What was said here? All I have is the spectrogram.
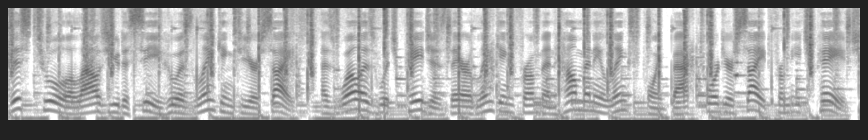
This tool allows you to see who is linking to your site, as well as which pages they are linking from and how many links point back toward your site from each page.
